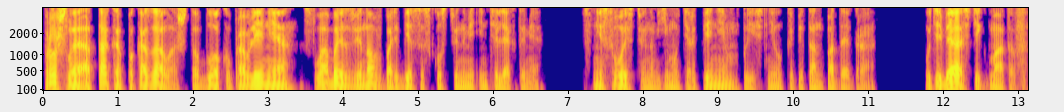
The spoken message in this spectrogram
Прошлая атака показала, что блок управления – слабое звено в борьбе с искусственными интеллектами. С несвойственным ему терпением пояснил капитан Падегра. «У тебя, Стигматов,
